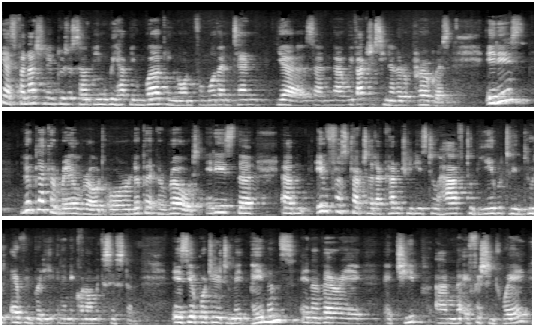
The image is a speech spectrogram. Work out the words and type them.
yes, financial inclusion is something we have been working on for more than 10 years, and uh, we've actually seen a lot of progress. It is look like a railroad or look like a road. It is the um, infrastructure that a country needs to have to be able to include everybody in an economic system. Is the opportunity to make payments in a very a cheap and efficient way,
